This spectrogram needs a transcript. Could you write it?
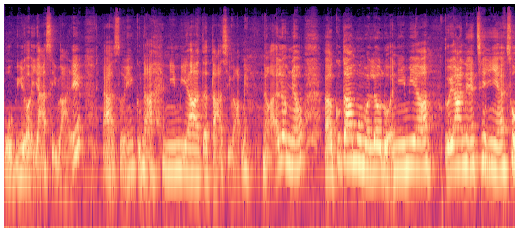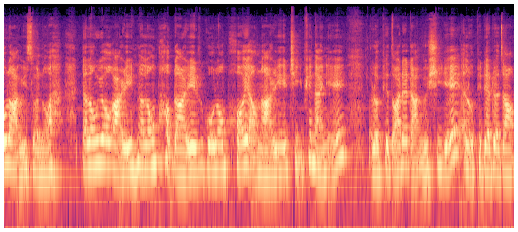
ပို့ပြီးတော့ရစီပါတယ်အဲ့ဒါဆိုရင်ခုနအနီမီယာတက်တာစီပါမယ်နော်အဲ့လိုမျိုးကုသမှုမလုပ်လို့အနီမီယာသွေးရနဲ့ချင်းရန်ဆိုးလာပြီဆိုတော့နှလုံးယောဂါတွေနှလုံးဖောက်တာတွေကိုယ်လုံးဖောရောင်တာတွေအထိဖြစ်နိုင်တယ်အဲ့လိုဖြစ်သွားတတ်တာမျိုးရှိတယ်အဲ့လိုဖြစ်တဲ့အတွက်ကြောင့်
